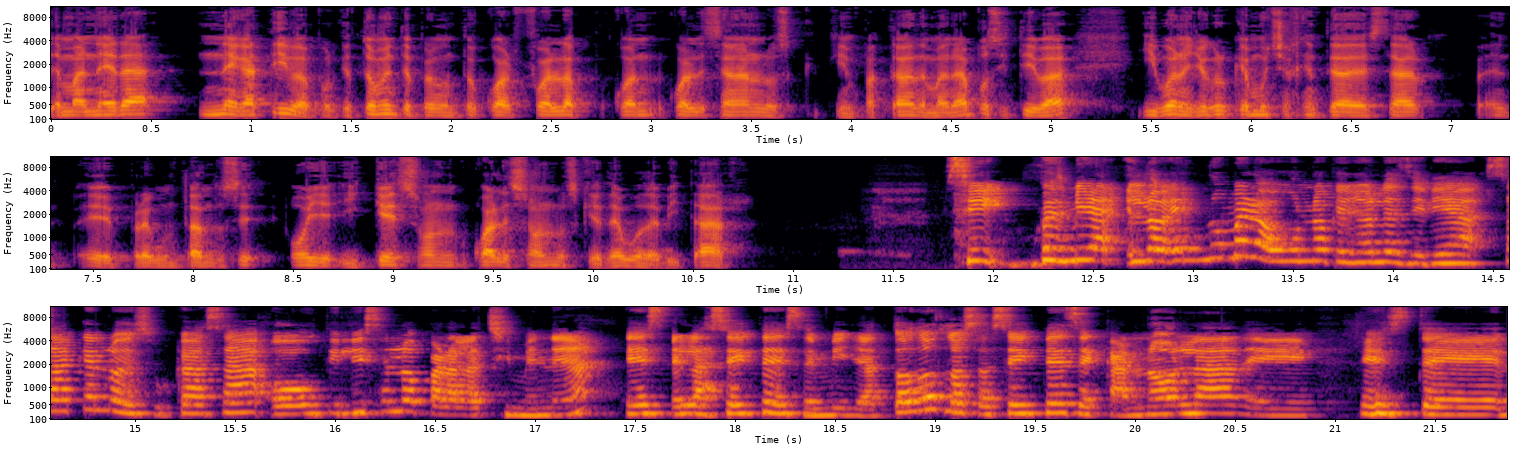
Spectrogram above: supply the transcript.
de manera negativa, porque Tommy te preguntó cuál fue la, cuáles eran los que impactaban de manera positiva, y bueno, yo creo que mucha gente debe estar eh, eh, preguntándose, oye, ¿y qué son, cuáles son los que debo de evitar? Sí, pues mira, lo, el número uno que yo les diría, sáquenlo de su casa o utilícenlo para la chimenea, es el aceite de semilla. Todos los aceites de canola, de, este,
